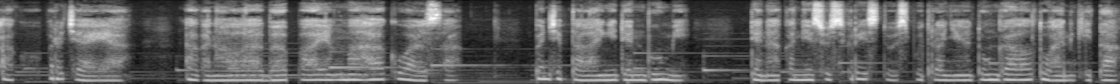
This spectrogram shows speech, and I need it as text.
Aku percaya akan Allah Bapa yang Maha Kuasa, pencipta langit dan bumi, dan akan Yesus Kristus putranya yang tunggal Tuhan kita,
